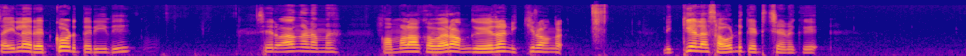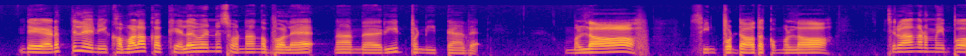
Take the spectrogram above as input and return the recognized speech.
சைடில் ரெட் கோடு தெரியுது. சரி வாங்க நம்ம. கமலாக்கா வேற அங்கேயே தான் நிற்கிறாங்க நிற்கல சவுண்டு கேட்டுச்சு எனக்கு. இந்த இடத்துல நீ கமலாக்கா கிழவன்னு சொன்னாங்க போல். நான் அந்த ரீட் பண்ணிட்டேன் அதை. கமலா சீன் போட்டாத கமலா. சரி வாங்க நம்ம இப்போ.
